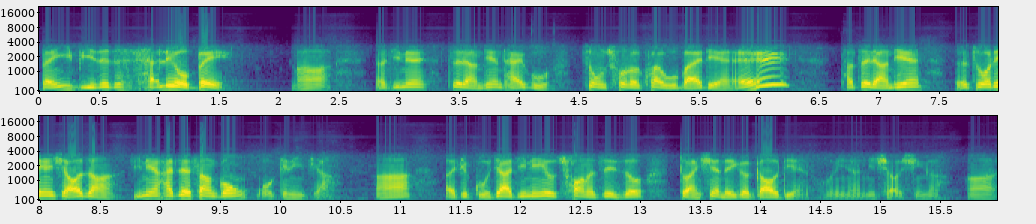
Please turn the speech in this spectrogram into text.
本一比的才六倍啊。那今天这两天台股重挫了快五百点，哎，他这两天呃昨天小涨，今天还在上攻。我跟你讲啊，而且股价今天又创了这周短线的一个高点。我跟你讲，你小心啊啊，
